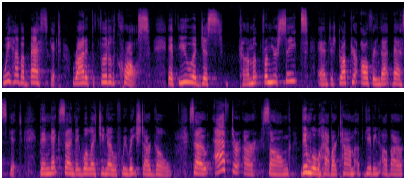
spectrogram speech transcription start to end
we have a basket right at the foot of the cross. If you would just come up from your seats and just drop your offering in that basket. Then next Sunday, we'll let you know if we reached our goal. So after our song, then we will have our time of giving of our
